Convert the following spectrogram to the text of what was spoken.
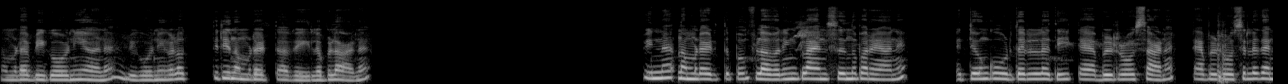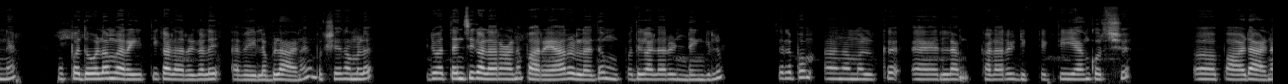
നമ്മുടെ ബിഗോണിയാണ്. ബിഗോണികൾ ഒത്തിരി നമ്മുടെ അടുത്ത് അവൈലബിൾ ആണ്. പിന്നെ നമ്മുടെ അടുത്ത് ഇപ്പം ഫ്ലവറിങ് പ്ലാന്റ്സ് എന്ന് പറയാൻ ഏറ്റവും കൂടുതലുള്ളത് ഈ ടേബിൾ റോസ് ആണ്. ടേബിൾ റോസിൽ തന്നെ മുപ്പതോളം വെറൈറ്റി കളറുകൾ അവൈലബിൾ ആണ്. പക്ഷേ നമ്മൾ ഇരുപത്തഞ്ച് കളറാണ് പറയാറുള്ളത്. മുപ്പത് കളർ ഉണ്ടെങ്കിലും ചിലപ്പം നമ്മൾക്ക് എല്ലാം കളർ ഡിറ്റക്റ്റ് ചെയ്യാൻ കുറച്ച് പാടാണ്.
